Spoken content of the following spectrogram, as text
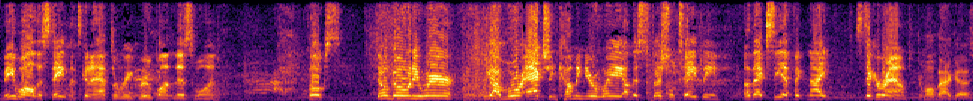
Meanwhile, the statement's going to have to regroup on this one. Folks, don't go anywhere. We got more action coming your way on this special taping of XCF Ignite. Stick around. Come on back, guys.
